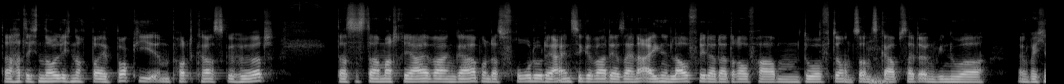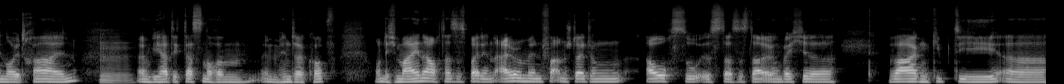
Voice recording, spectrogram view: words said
Da hatte ich neulich noch bei Bocky im Podcast gehört, dass es da Materialwagen gab und dass Frodo der Einzige war, der seine eigenen Laufräder da drauf haben durfte und sonst gab es halt irgendwie nur irgendwelche neutralen. Mhm. Irgendwie hatte ich das noch im, im Hinterkopf. Und ich meine auch, dass es bei den Ironman-Veranstaltungen auch so ist, dass es da irgendwelche Wagen gibt, die, äh,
